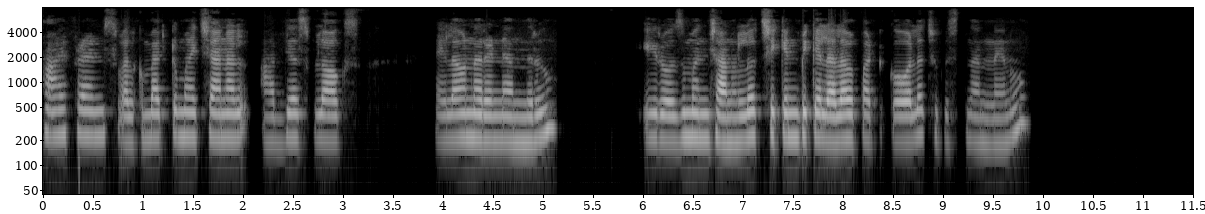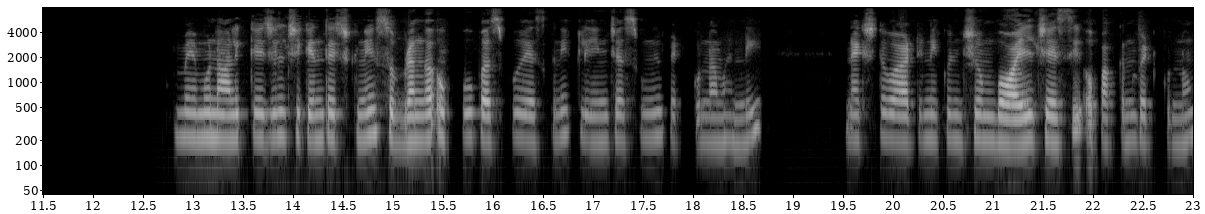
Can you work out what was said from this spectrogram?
Hi friends welcome back to my channel Aadya's blogs. ఎలా ఉన్నారండి అందరూ? ఈరోజు మన ఛానల్లో చికెన్ పికెల్ ఎలా పట్టుకోవాలో చూపిస్తున్నాను నేను. మేము నాలుగు కేజీలు చికెన్ తెచ్చుకుని శుభ్రంగా ఉప్పు పసుపు వేసుకుని క్లీన్ చేసుకుని పెట్టుకున్నామండి. నెక్స్ట్ వాటిని కొంచెం బాయిల్ చేసి ఒక పక్కన పెట్టుకున్నాం.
